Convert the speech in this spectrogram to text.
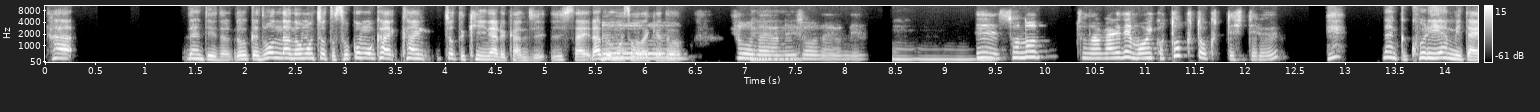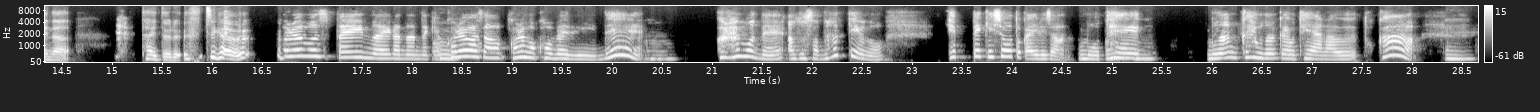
科、なんていうの？どうか、どんなのもちょっとそこもかかんちょっと気になる感じ。実際、ラブもそうだけど。ん。そうだよね、へーそうだよね。うんうんうんで、そのつながりでもう一個、トクトクって知ってる？なんかコリアンみたいなタイトル。違う、これもスペインの映画なんだけど、うん。これはさ、これもコメディで、うんこれもね、あのさ、なんていうの？潔癖症とかいるじゃん。もう手、うん。もう何回も何回も手洗うとか、うん。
